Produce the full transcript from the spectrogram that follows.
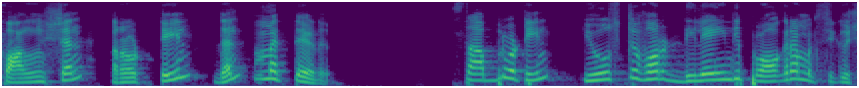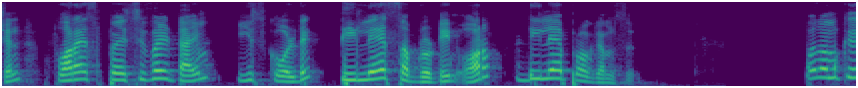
ഫംഗ്ഷൻ റൊട്ടീൻ ദെൻ മെത്തേഡ് സബ് റൊട്ടീൻ യൂസ്ഡ് ഫോർ delay in the program execution for a specified time is called delay subroutine or delay programs അപ്പോൾ നമുക്ക്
